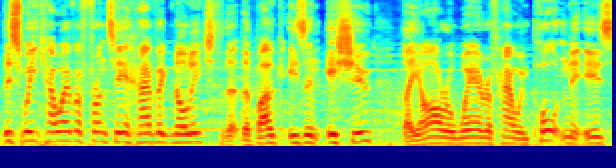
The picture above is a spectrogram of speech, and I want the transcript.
This week however Frontier have acknowledged that the bug is an issue they are aware of how important it is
